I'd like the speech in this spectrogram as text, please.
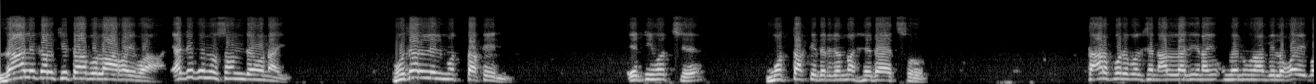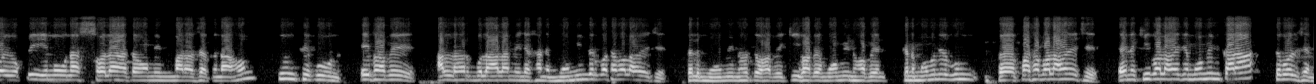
যালিকাল কিতাবু লা রাইবা। এতে কোনো সন্দেহ নাই। হুদাল্লিল মুত্তাকিন। এটি হচ্ছে মোত্তাকিদের জন্য হেদায়েত স্বরূপ তারপরে বলছেন আল্লাযীনা ইউমিনুনা বিল গায়বি ওয়া ইউকিমুনাস সালাতা ওয়া মিম্মা বলছেন ইউনফিকুন। এইভাবে আল্লাহ রাব্বুল আলামিন এখানে মমিনদের কথা বলা হয়েছে। তাহলে মুমিন হতে হবে, কীভাবে মুমিন হবেন? এখানে মুমিনের গুণ কথা বলা হয়েছে। এখানে কি বলা হয়েছে? মুমিন কারা? তো বলছেন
